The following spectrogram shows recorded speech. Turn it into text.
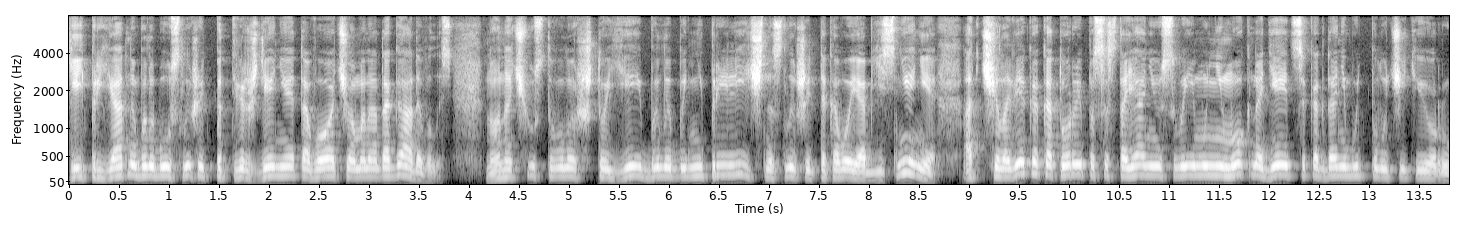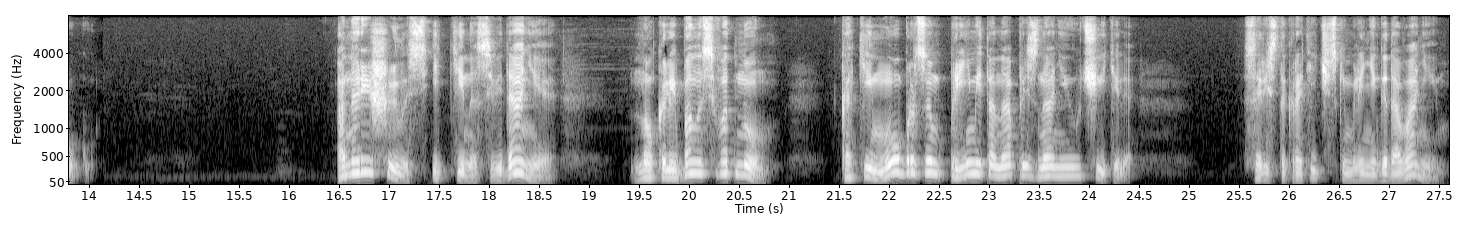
Ей приятно было бы услышать подтверждение того, о чем она догадывалась, но она чувствовала, что ей было бы неприлично слышать таковое объяснение от человека, который по состоянию своему не мог надеяться когда-нибудь получить ее руку. Она решилась идти на свидание, но колебалась в одном – каким образом примет она признание учителя? С аристократическим ли негодованием?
